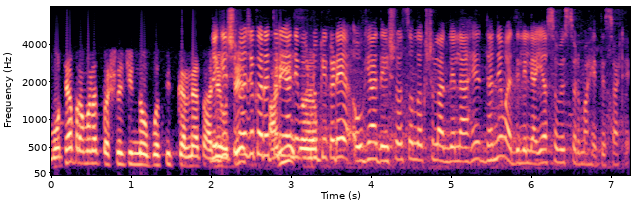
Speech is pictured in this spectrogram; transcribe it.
मोठ्या प्रमाणात प्रश्नचिन्ह उपस्थित करण्यात आले होते. या निवडणुकीकडे अवघ्या देशाचं लक्ष लागलेलं आहे. धन्यवाद दिलेल्या या सविस्तर माहितीसाठी.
